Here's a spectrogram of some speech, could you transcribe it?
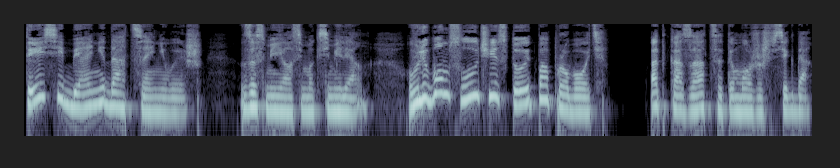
ты себя недооцениваешь, — засмеялся Максимилиан. «В любом случае стоит попробовать». Отказаться ты можешь всегда».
